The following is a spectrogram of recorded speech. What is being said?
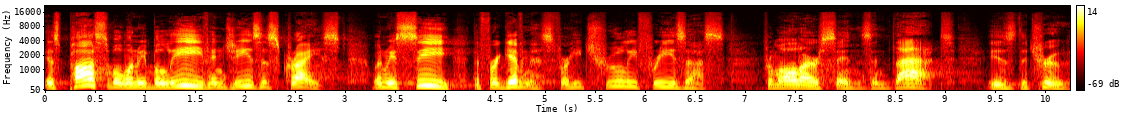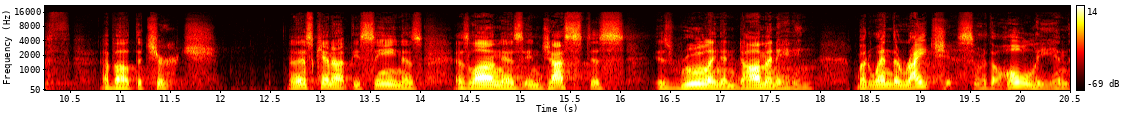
is possible when we believe in Jesus Christ, when we see the forgiveness, for he truly frees us from all our sins. And that is the truth about the church. Now, this cannot be seen as, as long as injustice is ruling and dominating. But when the righteous or the holy and,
